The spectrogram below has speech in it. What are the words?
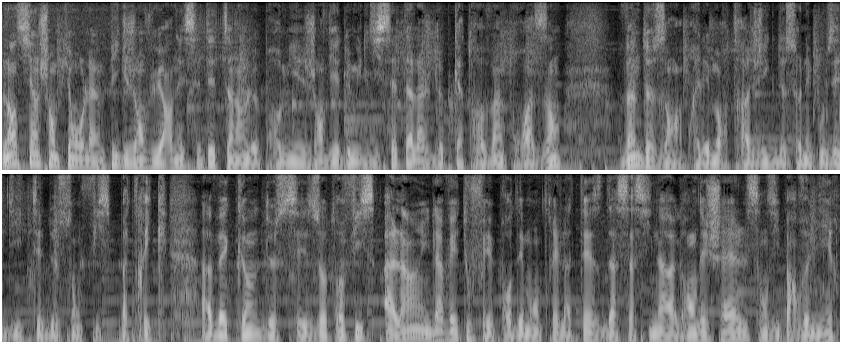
L'ancien champion olympique Jean Vuarnet s'est éteint le 1er janvier 2017 à l'âge de 83 ans 22 ans après les morts tragiques de son épouse Edith et de son fils Patrick. Avec un de ses autres fils, Alain, il avait tout fait pour démontrer la thèse d'assassinat à grande échelle sans y parvenir.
